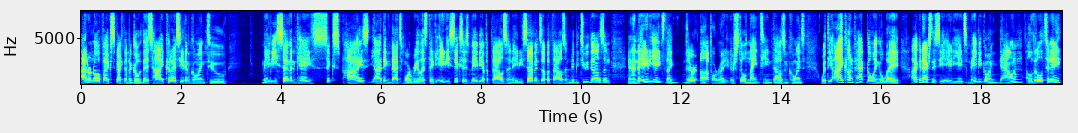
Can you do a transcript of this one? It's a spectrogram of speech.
I don't know if I expect them to go this high. Could I see them going to maybe 7K, six highs? I think that's more realistic. 86 is maybe up a thousand, 87's up a thousand, maybe 2,000. And then the 88's like they're up already. They're still 19,000 coins. With the icon pack going away, I could actually see 88s maybe going down a little today.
